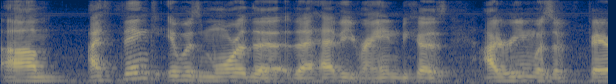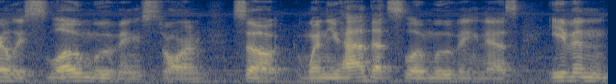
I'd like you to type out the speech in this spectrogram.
Um, I think it was more the, the heavy rain because Irene was a fairly slow moving storm, so when you have that slow movingness, even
